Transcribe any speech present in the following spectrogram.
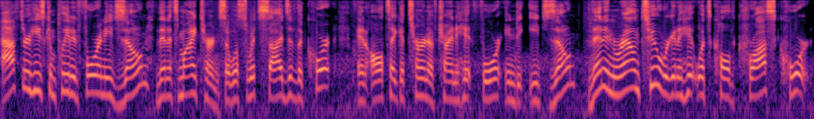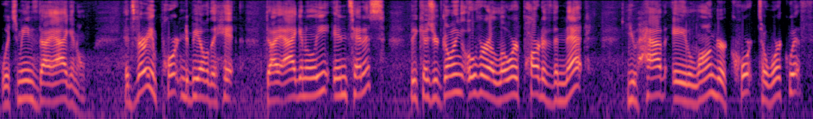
After he's completed four in each zone, then it's my turn. So we'll switch sides of the court and I'll take a turn of trying to hit four into each zone. Then in round two, we're gonna hit what's called cross court, which means diagonal. It's very important to be able to hit diagonally in tennis because you're going over a lower part of the net, you have a longer court to work with,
